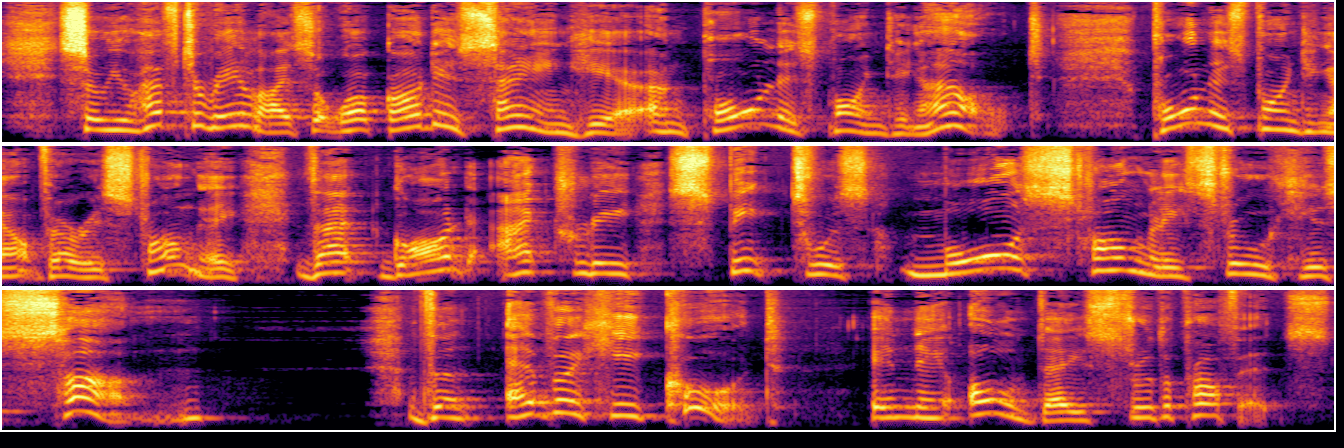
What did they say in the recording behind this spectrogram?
So you have to realize that what God is saying here, and Paul is pointing out, Paul is pointing out very strongly that God actually speaks to us more strongly through his Son than ever he could in the old days through the prophets.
